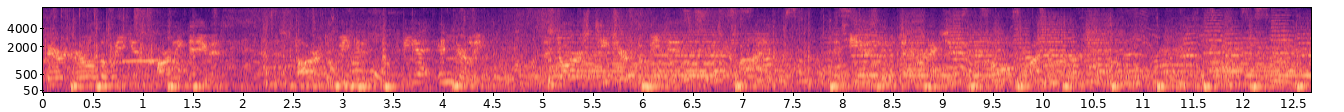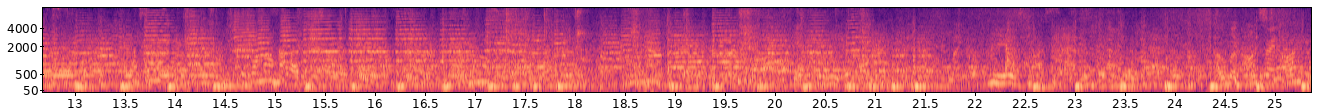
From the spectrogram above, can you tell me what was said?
Spirit Girl of the Week is Harley Davis. And the Star of the Week is Sophia Enderly. The Star's Teacher of the Week is is my son. Oh, look, Andre, Andre.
